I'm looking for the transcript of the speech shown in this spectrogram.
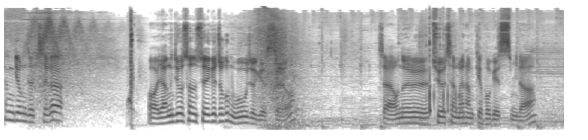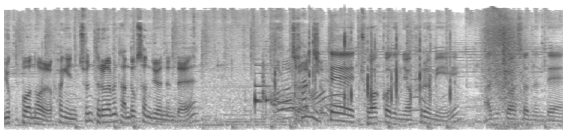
환경 자체가 어, 양지호 선수에게 조금 우호적이었어요. 자 오늘 주요 장면 함께 보겠습니다. 6번 홀 황인춘 들어가면 단독 선두였는데 참 들어갔죠. 이때 좋았거든요. 흐름이 아주 좋았었는데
